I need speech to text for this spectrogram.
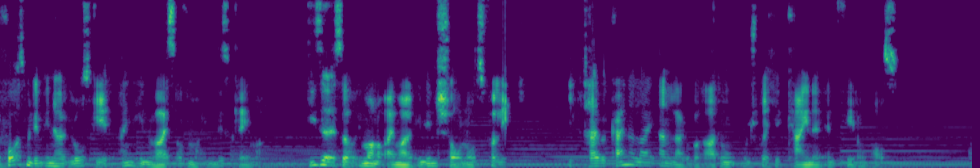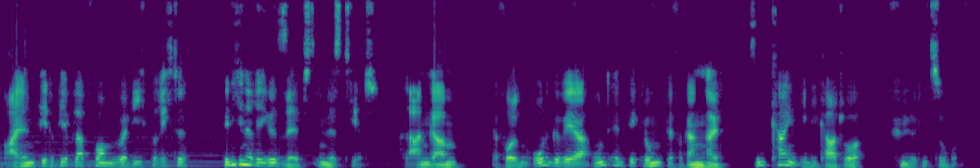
Bevor es mit dem Inhalt losgeht, ein Hinweis auf meinen Disclaimer. Dieser ist auch immer noch einmal in den Show Notes verlinkt. Ich betreibe keinerlei Anlageberatung und spreche keine Empfehlung aus. Auf allen Peer-to-Peer-Plattformen, über die ich berichte, bin ich in der Regel selbst investiert. Alle Angaben erfolgen ohne Gewähr und Entwicklung der Vergangenheit sind kein Indikator für die Zukunft.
